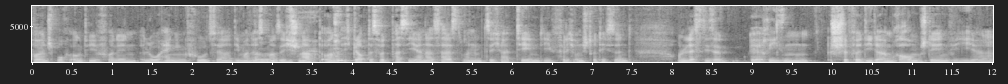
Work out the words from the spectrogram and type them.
tollen Spruch irgendwie von den Low-Hanging Fruits, ja, die man mhm. erstmal sich schnappt. Und ich glaube, das wird passieren. Das heißt, man nimmt sich halt Themen, die völlig unstrittig sind und lässt diese äh, riesen Schiffe, die da im Raum stehen, wie äh,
